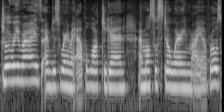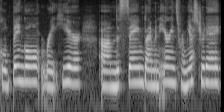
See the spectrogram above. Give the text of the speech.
Jewelry wise, I'm just wearing my Apple Watch again. I'm also still wearing my uh, rose gold bangle right here. Um, the same diamond earrings from yesterday.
